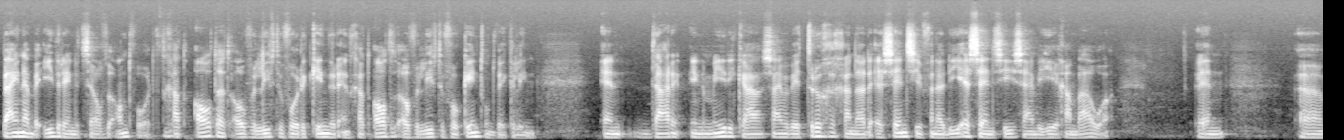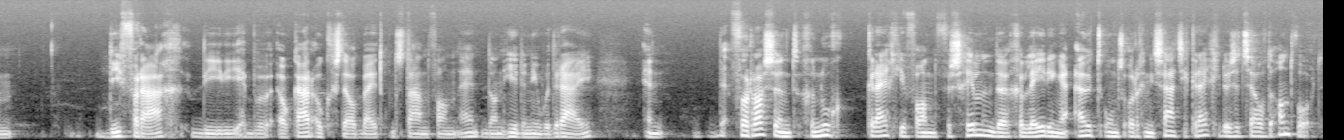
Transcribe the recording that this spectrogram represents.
bijna bij iedereen hetzelfde antwoord. Het gaat altijd over liefde voor de kinderen en het gaat altijd over liefde voor kindontwikkeling. En daar in Amerika zijn we weer teruggegaan naar de essentie. Vanuit die essentie zijn we hier gaan bouwen. En um, die vraag, die, die hebben we elkaar ook gesteld bij het ontstaan van hè, dan hier de nieuwe draai. En verrassend genoeg krijg je van verschillende geledingen uit onze organisatie krijg je dus hetzelfde antwoord.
